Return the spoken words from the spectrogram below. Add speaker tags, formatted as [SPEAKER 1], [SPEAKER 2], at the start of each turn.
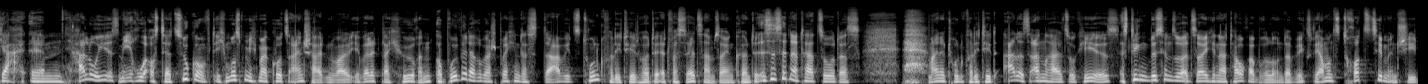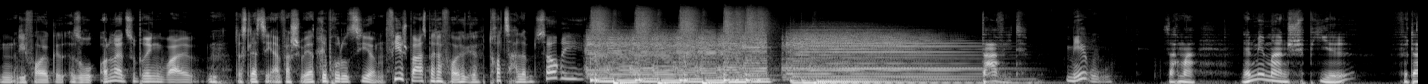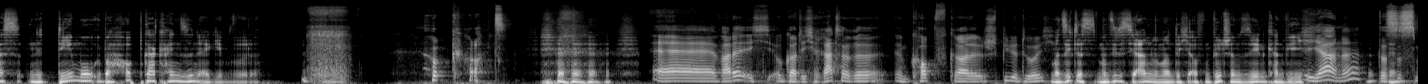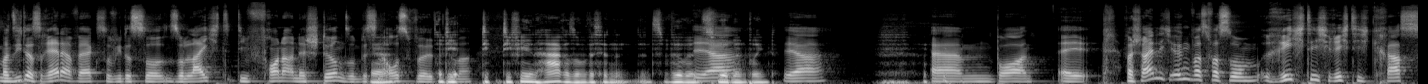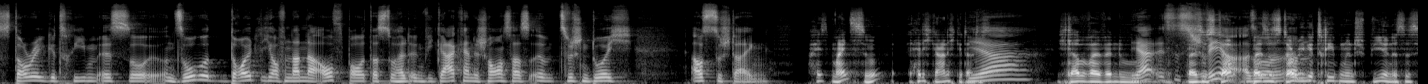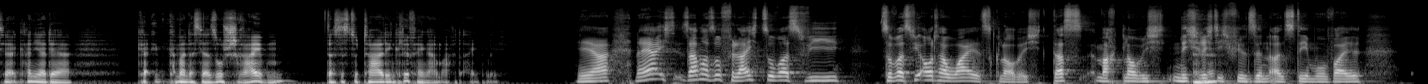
[SPEAKER 1] Ja, ähm, hallo, hier ist Meru aus der Zukunft. Ich muss mich mal kurz einschalten, weil ihr werdet gleich hören. Obwohl wir darüber sprechen, dass Davids Tonqualität heute etwas seltsam sein könnte, ist es in der Tat so, dass meine Tonqualität alles andere als okay ist. Es klingt ein bisschen so, als sei ich in einer Taucherbrille unterwegs. Wir haben uns trotzdem entschieden, die Folge so online zu bringen, weil hm, das lässt sich einfach schwer reproduzieren. Viel Spaß bei der Folge. Trotz allem, sorry.
[SPEAKER 2] David,
[SPEAKER 3] Meru.
[SPEAKER 2] sag mal, nenn mir mal ein Spiel, für das eine Demo überhaupt gar keinen Sinn ergeben würde.
[SPEAKER 3] Oh Gott. äh, warte, ich, oh Gott, ich rattere im Kopf gerade Spiele durch.
[SPEAKER 2] Man sieht es, man sieht es dir an, wenn man dich auf dem Bildschirm sehen kann, wie ich.
[SPEAKER 3] Ja, ne? Das
[SPEAKER 2] Ja.
[SPEAKER 3] ist, man sieht das Räderwerk, so wie das so, so leicht die vorne an der Stirn so ein bisschen
[SPEAKER 2] Ja.
[SPEAKER 3] auswölbt
[SPEAKER 2] Und die,
[SPEAKER 3] immer.
[SPEAKER 2] die, die vielen Haare so ein bisschen ins Wirbeln, ins
[SPEAKER 3] Ja.
[SPEAKER 2] Wirbeln bringt.
[SPEAKER 3] Ja. ähm, boah, ey. Wahrscheinlich irgendwas, was so richtig, richtig krass storygetrieben ist so, und so deutlich aufeinander aufbaut, dass du halt irgendwie gar keine Chance hast, äh, zwischendurch auszusteigen.
[SPEAKER 2] Meinst du? Hätte ich gar nicht gedacht.
[SPEAKER 3] Ja.
[SPEAKER 2] Ich glaube, weil wenn du
[SPEAKER 3] Ja, es ist
[SPEAKER 2] bei so
[SPEAKER 3] schwer,
[SPEAKER 2] Sto- bei so
[SPEAKER 3] also,
[SPEAKER 2] storygetriebenen Spielen ist es ja, kann ja der, kann, kann man das ja so schreiben, dass es total den Cliffhanger macht eigentlich.
[SPEAKER 3] Ja, naja, ich sag mal so, vielleicht sowas wie sowas wie Outer Wilds, glaube ich. Das macht, glaube ich, nicht
[SPEAKER 2] Mhm.
[SPEAKER 3] richtig viel Sinn als Demo, weil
